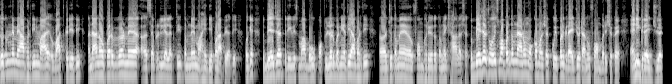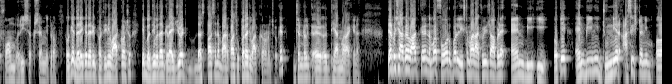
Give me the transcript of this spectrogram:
તો તમને મેં આ ભરતીની વાત કરી હતી. અને આના ઉપર પણ મેં સેપરેટલી અલગથી તમને માહિતી પણ આપી હતી ઓકે તો બે હજાર ત્રેવીસમાં બહુ પોપ્યુલર બની હતી આ ભરતી. જો તમે ફોર્મ ભર્યું તો તમને ખ્યાલ હશે. તો બે હજાર ચોવીસમાં પણ તમને આનો મોકો મળશે કોઈ પણ ગ્રેજ્યુએટ આનું ફોર્મ ભરી શકે. એની ગ્રેજ્યુએટ ફોર્મ ભરી શકશે મિત્રો ઓકે દરેક દરેક ભરતીની વાત કરું છું, એ બધી બધા ગ્રેજ્યુએટ દસ પાસ અને બાર પાસ ઉપર જ વાત કરવાનો છે ઓકે જનરલ ધ્યાનમાં રાખીને. ત્યાર પછી આગળ વાત કરીએ નંબર ફોર ઉપર લિસ્ટમાં રાખવી છે આપણે એનબીઈ ઓકે એનબીઈની જુનિયર આસિસ્ટન્ટની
